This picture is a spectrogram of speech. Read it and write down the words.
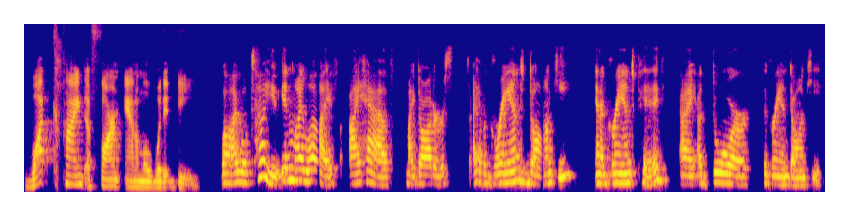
what kind of farm animal would it be? Well, I will tell you, in my life, I have my daughters, I have a grand donkey and a grand pig. I adore the grand donkey.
